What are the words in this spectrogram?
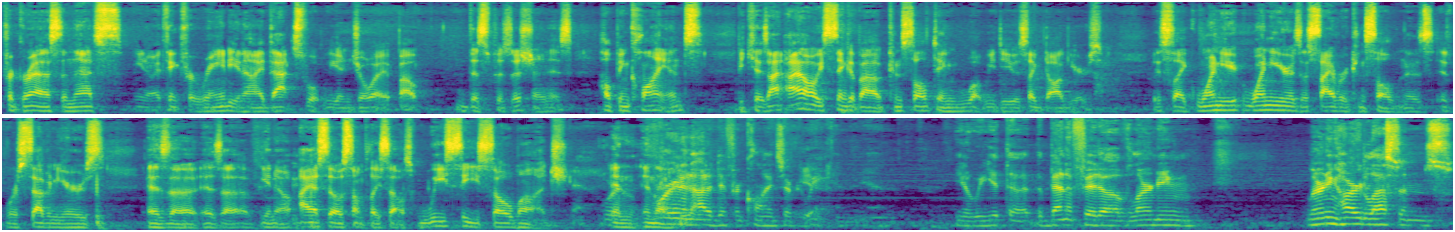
progress. And that's, you know, I think for Randy and I, that's what we enjoy about this position is helping clients because I, I always think about consulting what we do. It's like dog years. It's like one year one year as a cyber consultant is, is we're seven years as a as a you know ISO someplace else. We see so much yeah. we're, in in we're in and out of different clients every yeah. week, and, and, you know we get the the benefit of learning learning hard lessons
